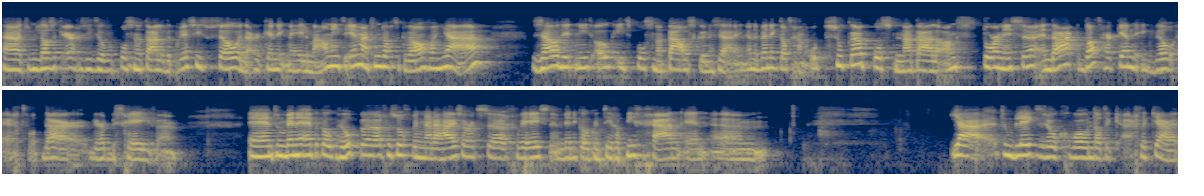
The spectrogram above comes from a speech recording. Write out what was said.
Uh, toen las ik ergens iets over postnatale depressies of zo. En daar herkende ik me helemaal niet in. Maar toen dacht ik wel van ja, zou dit niet ook iets postnataals kunnen zijn? En dan ben ik dat gaan opzoeken, postnatale angststoornissen. En daar, dat herkende ik wel echt, wat daar werd beschreven. En toen ben, heb ik ook hulp uh, gezocht, ben ik naar de huisarts uh, geweest en ben ik ook in therapie gegaan. En um, ja, toen bleek dus ook gewoon dat ik eigenlijk ja,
